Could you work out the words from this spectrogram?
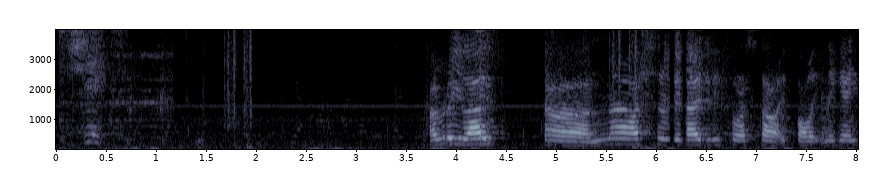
Shit. I reload. Oh no, I should have reloaded before I started fighting again.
